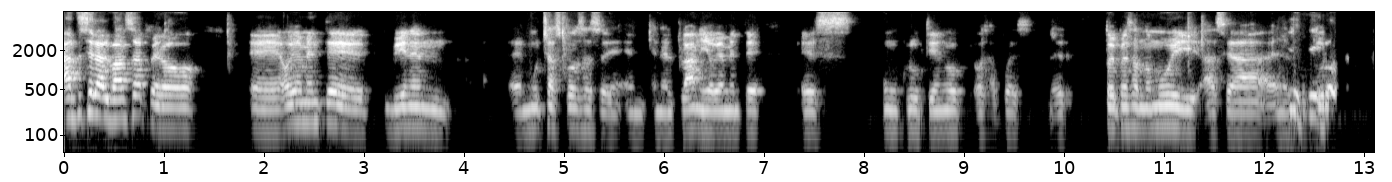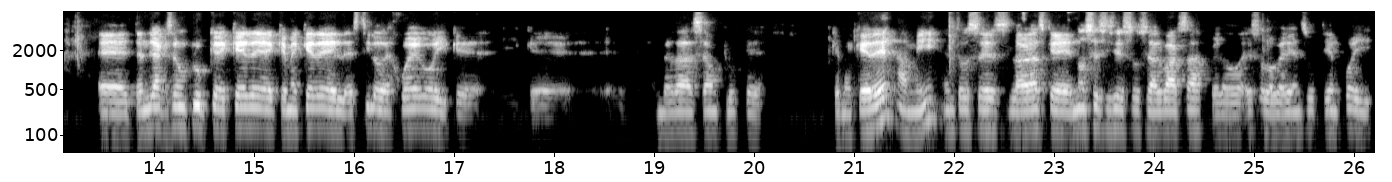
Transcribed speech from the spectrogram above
antes era el Barça, pero eh, obviamente vienen eh, muchas cosas en, en, el plan y obviamente es un club, tengo, o sea, pues eh, estoy pensando muy hacia en el Sí, sí. futuro. Eh, tendría que ser un club que, quede, que me quede el estilo de juego y que, que en verdad sea un club que, que me quede a mí. Entonces, la verdad es que no sé si eso sea el Barça, pero eso lo veré en su tiempo y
